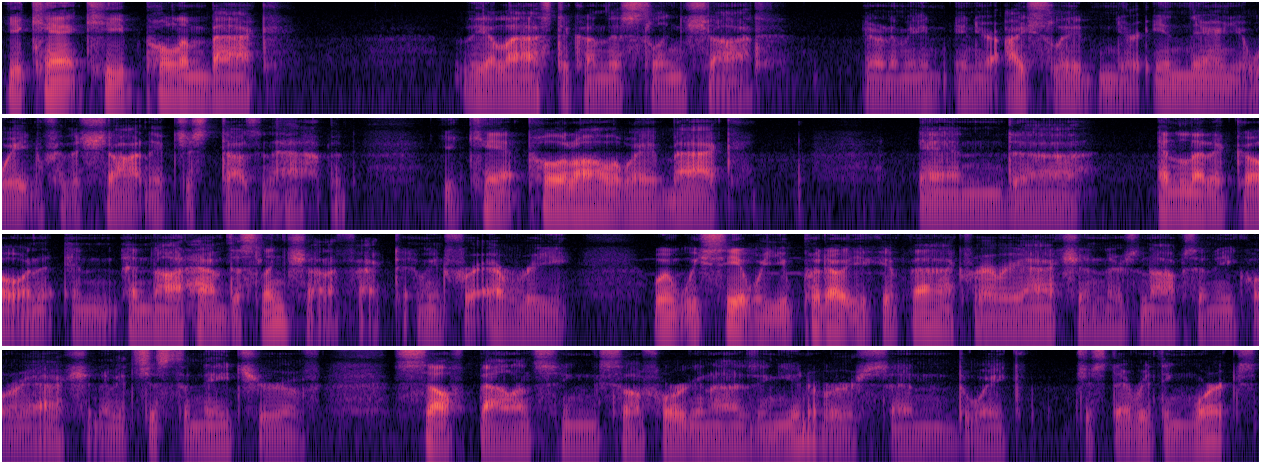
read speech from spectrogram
You can't keep pulling back the elastic on this slingshot you know what I mean? And you're isolated and you're in there and you're waiting for the shot and it just doesn't happen. You can't pull it all the way back and uh, and let it go and, and, and not have the slingshot effect. I mean, for every when we see it, what you put out, you get back. For every action, there's an opposite and equal reaction. I mean, it's just the nature of self-balancing, self-organizing universe and the way just everything works.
